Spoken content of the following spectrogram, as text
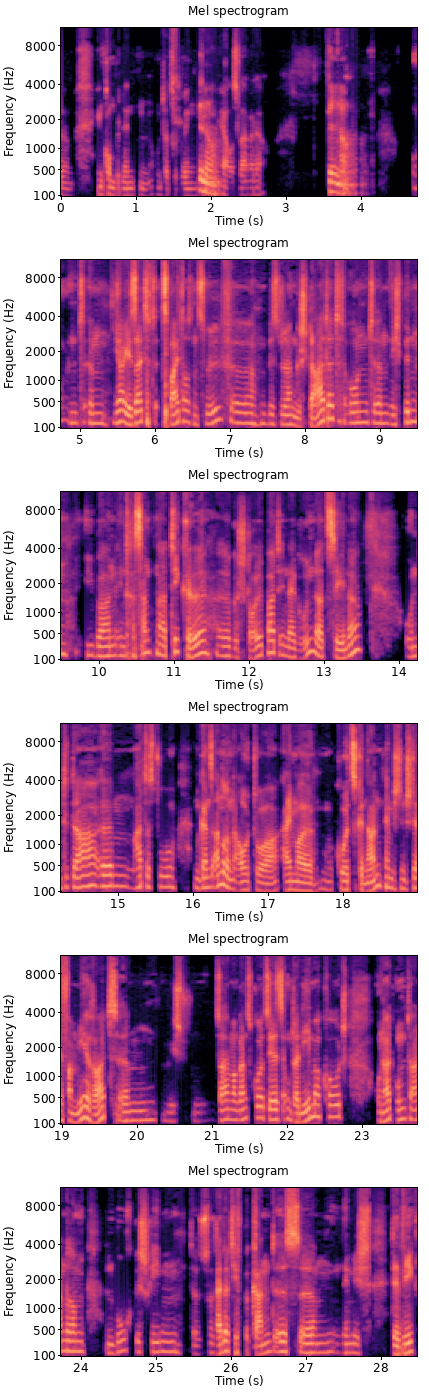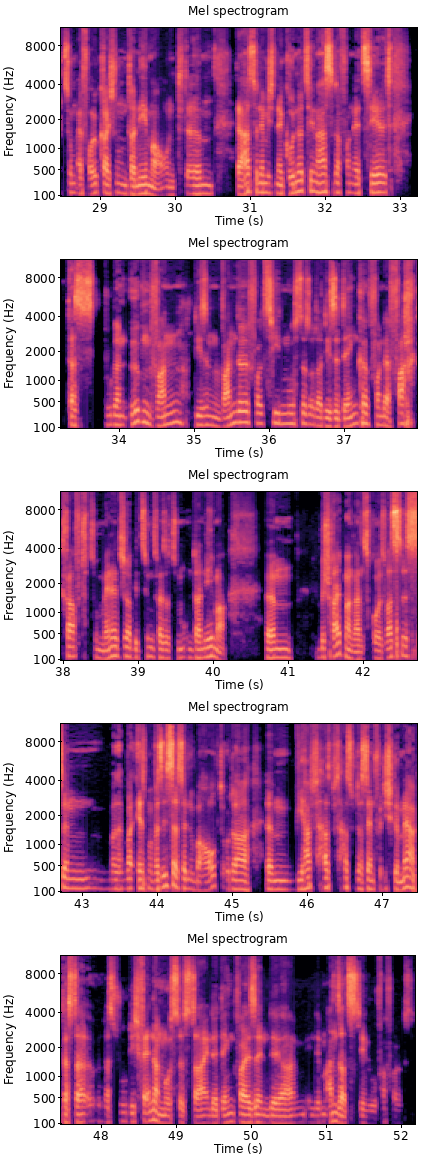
in Komponenten unterzubringen, genau. die er auslagert. Ja. Genau. Und ähm, ja, ihr seid 2012 äh, bist du dann gestartet und ähm, ich bin über einen interessanten Artikel äh, gestolpert in der Gründerszene und da ähm, hattest du einen ganz anderen Autor einmal kurz genannt, nämlich den Stefan Mehrath. Ähm, ich sage mal ganz kurz, er ist Unternehmercoach und hat unter anderem ein Buch geschrieben, das relativ bekannt ist, ähm, nämlich Der Weg zum erfolgreichen Unternehmer. Und ähm, da hast du nämlich in der Gründerszene hast du davon erzählt, dass du dann irgendwann diesen Wandel vollziehen musstest oder diese Denke von der Fachkraft zum Manager beziehungsweise zum Unternehmer. Ähm, beschreib mal ganz kurz, was ist denn, erstmal, was ist das denn überhaupt? Oder ähm, wie hast, hast, hast du das denn für dich gemerkt, dass, da, dass du dich verändern musstest da in der Denkweise, in, der, in dem Ansatz, den du verfolgst?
